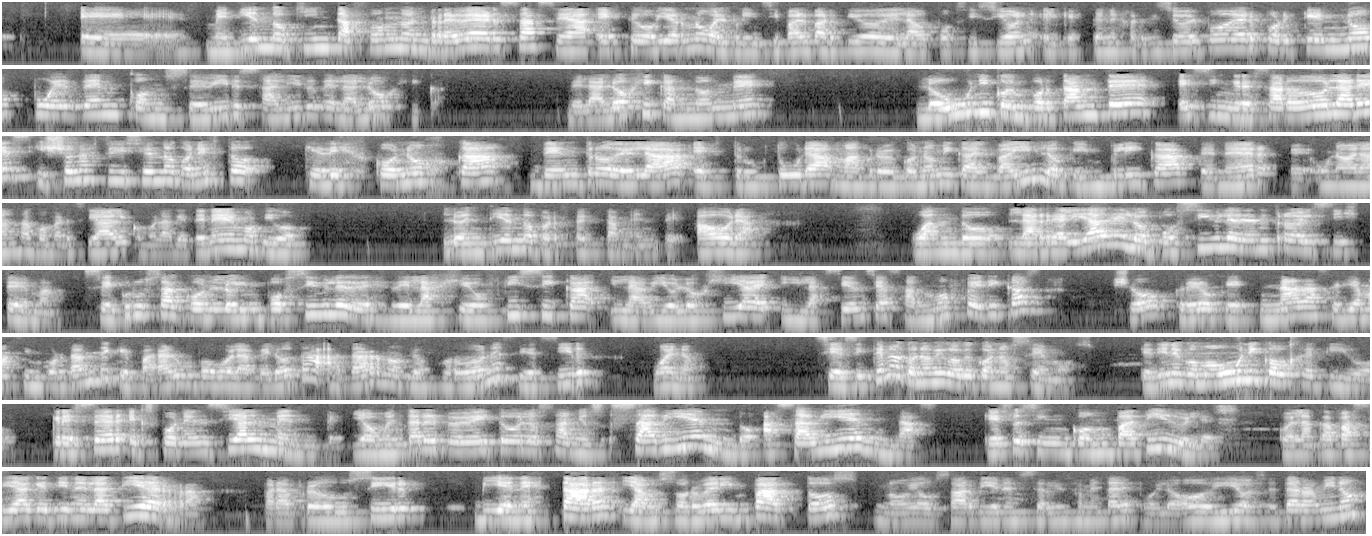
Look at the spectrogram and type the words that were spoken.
eh, metiendo quinta fondo en reversa, sea este gobierno o el principal partido de la oposición el que esté en ejercicio del poder, porque no pueden concebir salir de la lógica, de la lógica en donde lo único importante es ingresar dólares y yo no estoy diciendo con esto que desconozca dentro de la estructura macroeconómica del país lo que implica tener eh, una balanza comercial como la que tenemos, digo, lo entiendo perfectamente. Ahora, cuando la realidad de lo posible dentro del sistema se cruza con lo imposible desde la geofísica y la biología y las ciencias atmosféricas, yo creo que nada sería más importante que parar un poco la pelota, atarnos los cordones y decir, bueno, si el sistema económico que conocemos, que tiene como único objetivo crecer exponencialmente y aumentar el PBI todos los años, sabiendo, a sabiendas, que eso es incompatible con la capacidad que tiene la Tierra para producir bienestar y absorber impactos, no voy a usar bienes y servicios ambientales porque lo odio ese término,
